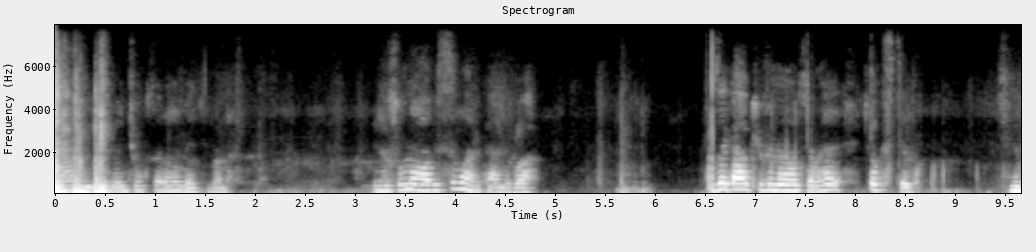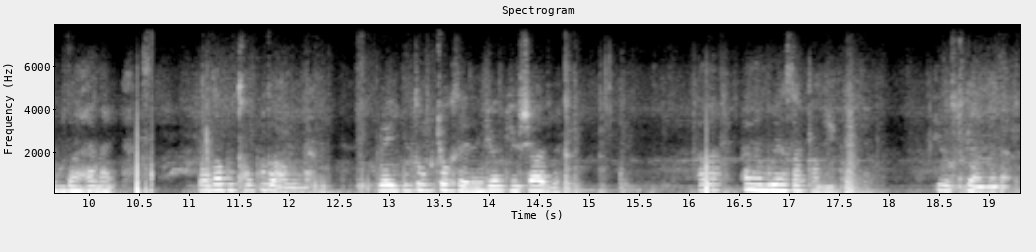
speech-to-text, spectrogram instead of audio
Ay ben çok zarar verdi bana. Biraz abisi var galiba. Bize gel küfünü alacağım. He, çok istiyordum. Şimdi buradan hemen. Ya da bu topu da alayım ben. Renkli topu çok sevdim. Gökyüzü abi. Hemen, hemen buraya saklanayım. Hirosu gelmeden.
